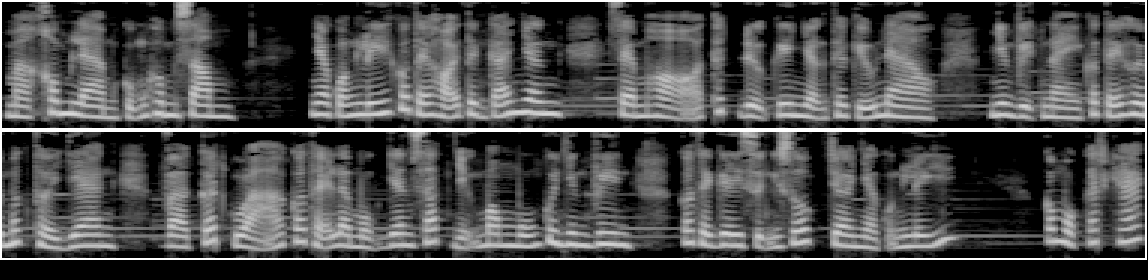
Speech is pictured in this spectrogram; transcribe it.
mà không làm cũng không xong. Nhà quản lý có thể hỏi từng cá nhân xem họ thích được ghi nhận theo kiểu nào, nhưng việc này có thể hơi mất thời gian và kết quả có thể là một danh sách những mong muốn của nhân viên có thể gây sửng sốt cho nhà quản lý. Có một cách khác,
